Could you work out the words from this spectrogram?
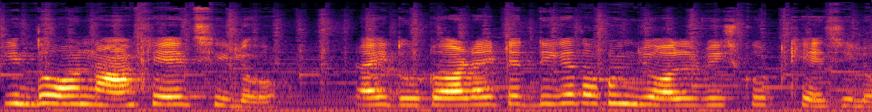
কিন্তু ও না খেয়েছিল। প্রায় দুটো আড়াইটের দিকে তখন জল বিস্কুট খেয়েছিল।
